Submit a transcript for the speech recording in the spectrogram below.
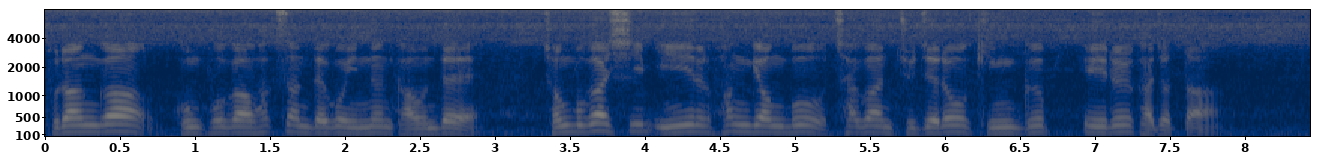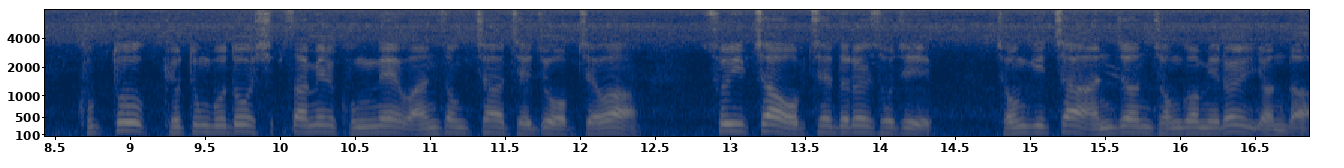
불안과 공포가 확산되고 있는 가운데 정부가 12일 환경부 차관 주재로 긴급 회의를 가졌다. 국토교통부도 13일 국내 완성차 제조업체와 수입차 업체들을 소집, 전기차 안전 점검회를 연다.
